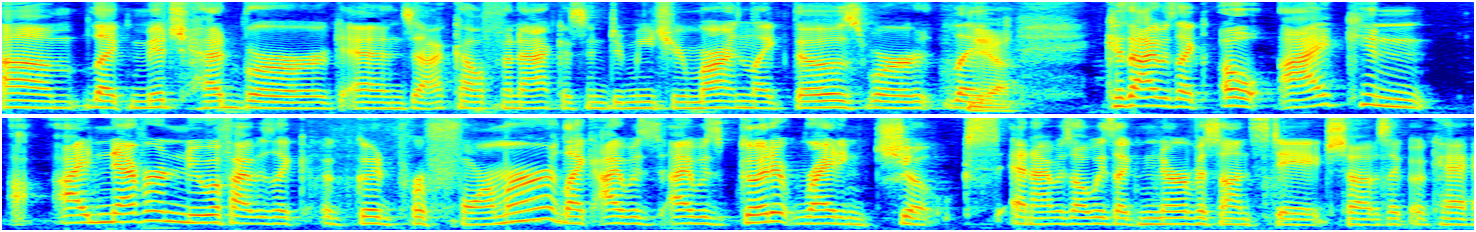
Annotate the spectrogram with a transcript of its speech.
um, like Mitch Hedberg and Zach Galifianakis and Demetri Martin, like those were like, Yeah. because I was like, oh, I can. I never knew if I was like a good performer. Like I was, I was good at writing jokes, and I was always like nervous on stage. So I was like, okay.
